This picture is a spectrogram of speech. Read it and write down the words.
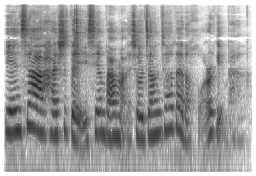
眼下还是得先把马秀江交代的活儿给办了。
